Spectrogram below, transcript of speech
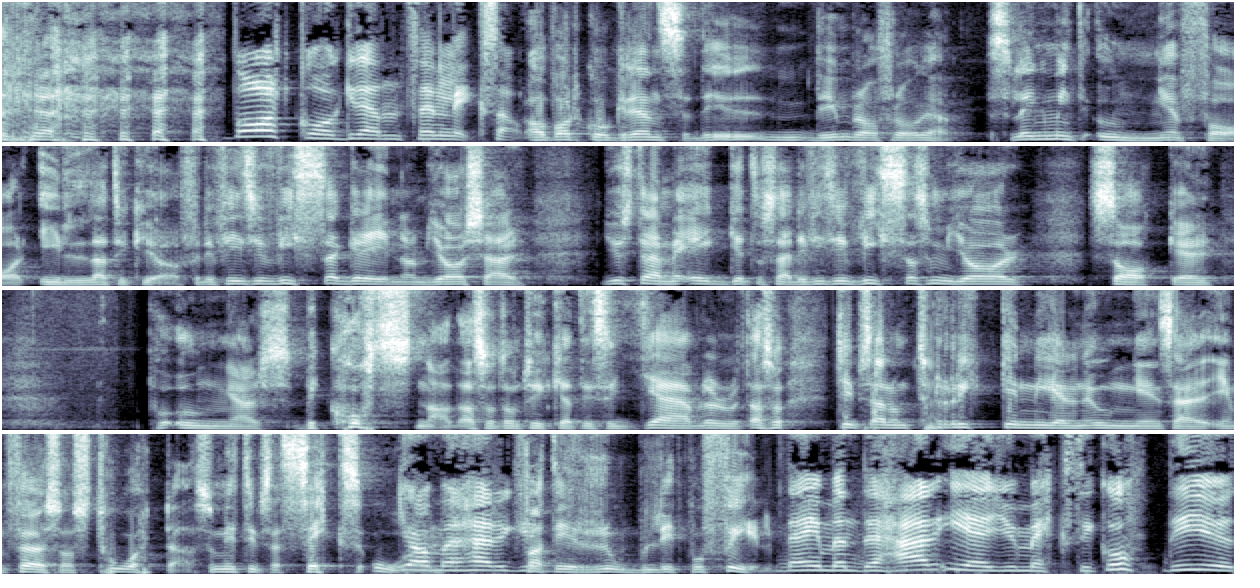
Vart går gränsen liksom? Ja, vart går gränsen? Det är, det är en bra fråga. Så länge inte ungen far illa tycker jag. För det finns ju vissa grejer när de gör så här, just det här med ägget och så här, det finns ju vissa som gör saker på ungars bekostnad. Alltså de tycker att det är så jävla roligt. Alltså typ så här, de trycker ner en unge i så här, i en födelsedagstårta som är typ så här, sex år. Ja, men herregud. För att det är roligt på film. Nej men det här är ju Mexiko. Det är ju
